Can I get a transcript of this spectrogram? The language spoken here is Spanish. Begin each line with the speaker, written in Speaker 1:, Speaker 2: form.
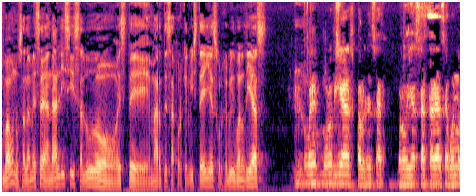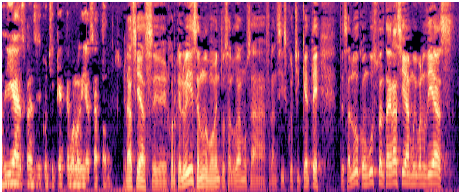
Speaker 1: Vámonos a la mesa de análisis. Saludo este martes a Jorge Luis Telles. Jorge Luis, buenos días.
Speaker 2: Bueno, buenos días, Pablo César. Buenos días, Altagracia. Buenos días, Francisco Chiquete. Buenos días a todos.
Speaker 1: Gracias, eh, Jorge Luis. En unos momentos saludamos a Francisco Chiquete. Te saludo con gusto, Altagracia. Muy buenos días.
